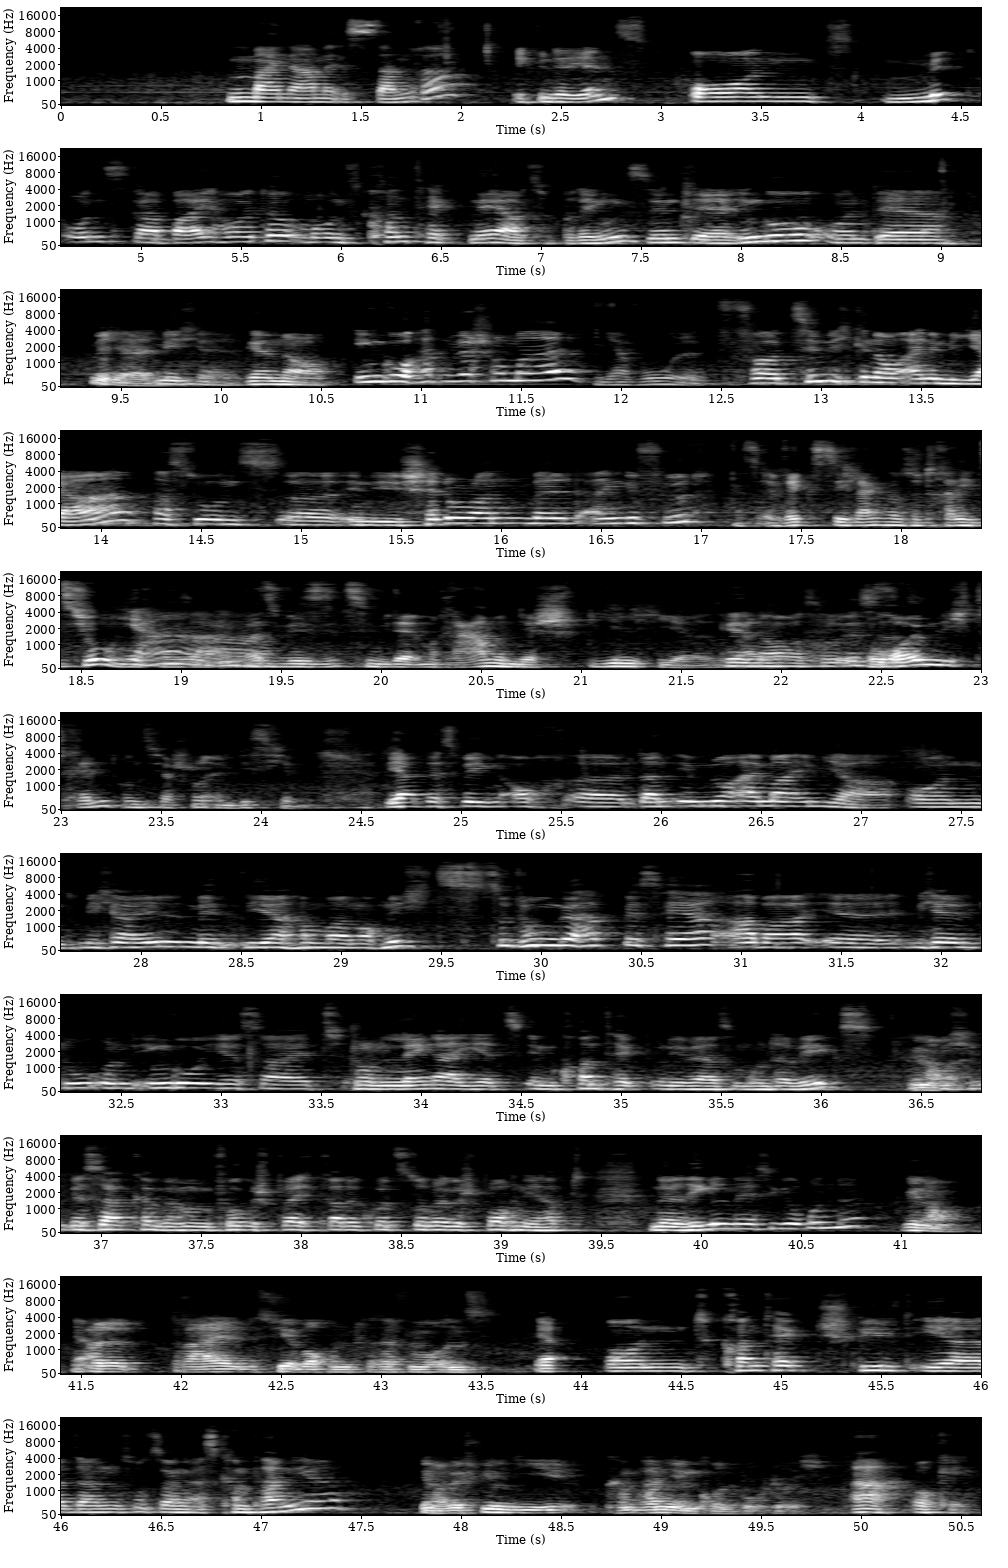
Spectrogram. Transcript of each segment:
Mein Name ist Sandra. Ich bin der Jens und mit uns dabei heute, um uns Contact näher zu bringen, sind der Ingo und der Michael. Michael, genau. Ingo hatten wir schon mal. Jawohl. Vor ziemlich genau einem Jahr hast du uns äh, in die Shadowrun-Welt eingeführt. Das erwächst sich langsam zur Tradition, Ja. muss man sagen. Also wir sitzen wieder im Rahmen der Spiel hier. Also Genau, so ist es. Räumlich trennt uns ja schon ein bisschen. Ja, deswegen auch äh, dann eben nur einmal im Jahr. Und Michael, mit dir haben wir noch nichts zu tun gehabt bisher, aber äh, Michael, du und Ingo, ihr seid schon länger jetzt im Contact-Universum unterwegs. Genau. Ich gesagt habe, wir haben im Vorgespräch gerade kurz drüber gesprochen, ihr habt eine regelmäßige Runde. Genau. Ja. Alle drei bis vier Wochen treffen wir uns. Ja. Und Contact spielt ihr dann sozusagen als Kampagne Genau, wir spielen die Kampagne im Grundbuch durch. Ah, okay.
